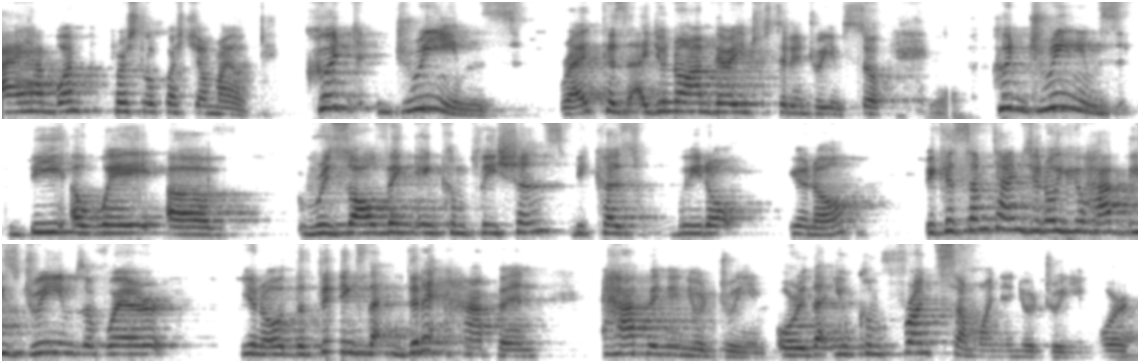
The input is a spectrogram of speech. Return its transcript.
I have one personal question of my own. Could dreams right? Because uh, you know I'm very interested in dreams. So, yeah. could dreams be a way of resolving incompletions because we don't, you know, because sometimes you know you have these dreams of where you know the things that didn't happen happen in your dream or that you confront someone in your dream or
